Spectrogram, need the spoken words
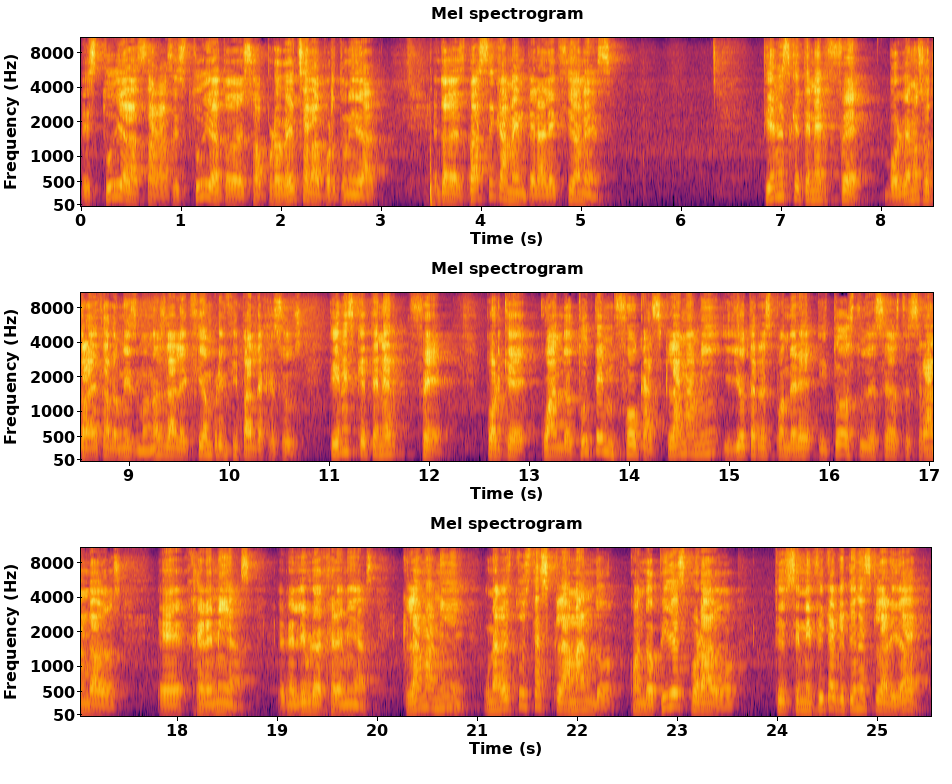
Estudia las sagas, estudia todo eso, aprovecha la oportunidad. Entonces, básicamente la lección es, tienes que tener fe. Volvemos otra vez a lo mismo, ¿no? Es la lección principal de Jesús. Tienes que tener fe. Porque cuando tú te enfocas, clama a mí y yo te responderé y todos tus deseos te serán dados. Eh, Jeremías, en el libro de Jeremías, clama a mí. Una vez tú estás clamando, cuando pides por algo, te significa que tienes claridad.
